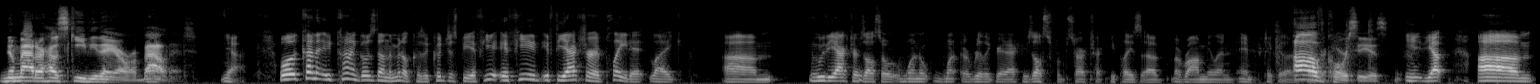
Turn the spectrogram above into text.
no matter how skeevy they are about it. yeah. Well, it kind of it kind of goes down the middle because it could just be if he if he if the actor had played it like, um, who the actor is also one, one a really great actor. He's also from Star Trek. He plays a, a Romulan in particular. Of course, he is. He- yep. Um,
